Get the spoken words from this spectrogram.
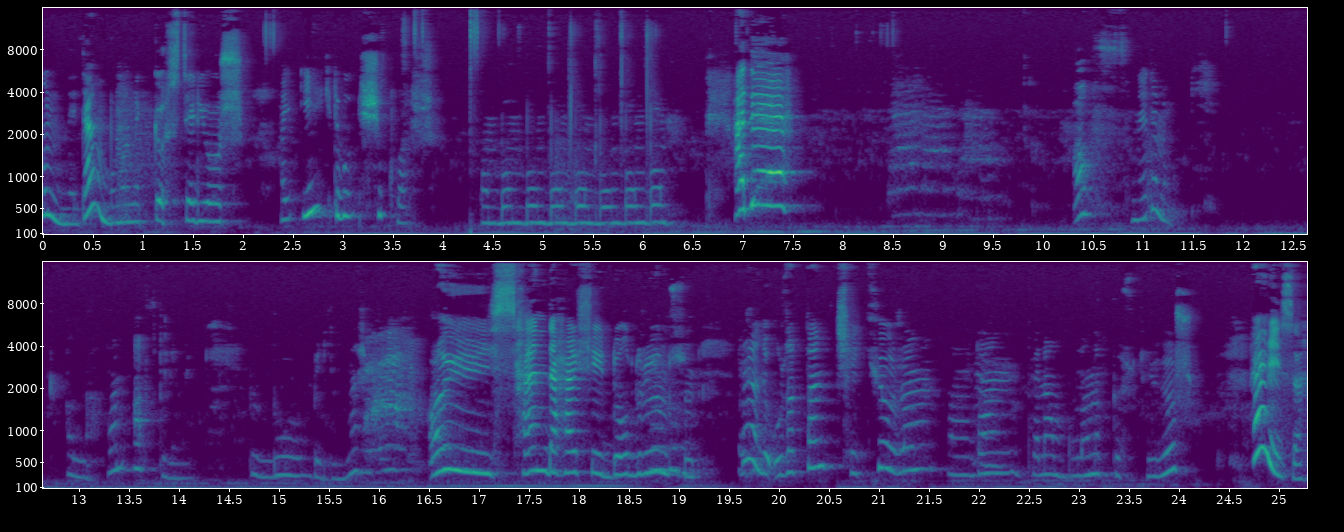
Bu neden bulanık gösteriyor? Ay iyi ki de bu ışık var. Bom bom bom bom bom bom bom bom. Hadi. Af ne demek? Allah'tan af demek. Bu, bilinir. Ay sen de her şeyi dolduruyor musun? Herhalde uzaktan çekiyorum. Ondan falan bulanık gösteriyor. Her neyse.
